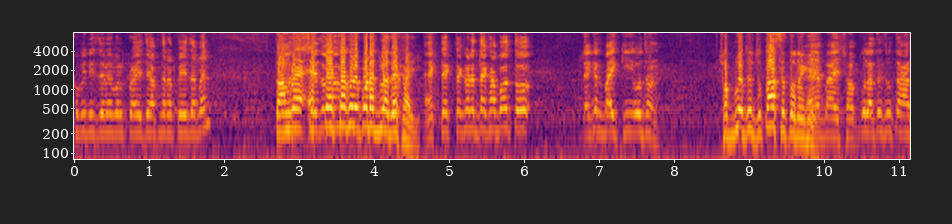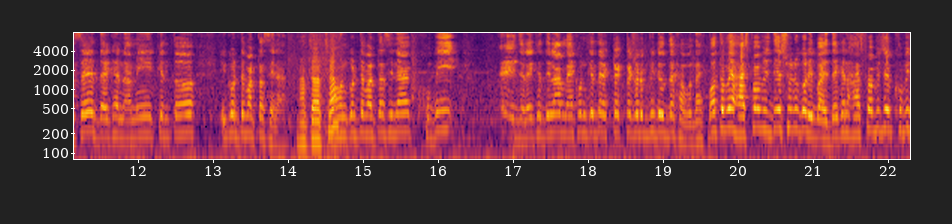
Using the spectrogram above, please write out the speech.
খুবই রিজনেবল প্রাইসে আপনারা পেয়ে যাবেন। তো আমরা একটা একটা করে প্রোডাক্টগুলো দেখাই। একটা একটা করে দেখাবো তো দেখেন ভাই কি ওজন। সবগুলোতে জুতা আছে তো নাকি? হ্যাঁ ভাই সবগুলাতে জুতা আছে। দেখেন আমি কিন্তু ই করতে পারতাছি না। আচ্ছা আচ্ছা। বহন করতে পারতাছি না। খুবই এই যে রেখে দিলাম এখন কিন্তু একটা একটা করে ভিডিও দেখাবো। দেখ প্রথমে হাসপাপিস দিয়ে শুরু করি ভাই। দেখেন হাসপাপিসের খুবই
